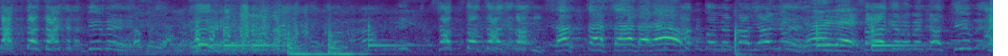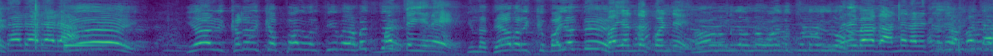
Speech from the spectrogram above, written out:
சப்த சாகர தீவு அப்படியா? சப்த சாகரம் சப்த சாகரம் சப்தம் என்றால் ஏழு ஏழு சாகரம் என்றால் தீவு டடடடட. ஏய், ஏழு கடலுக்கு அப்பால் ஒரு தீவை அமைத்து மத்தியிலே இந்த தேவருக்கு பயந்து பயந்து கொண்டு நானும் அண்ணன் வாழ்ந்து கொண்டு வருகிறோம். விரைவாக அண்ணன் நடத்திருக்கிற பார்த்தா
